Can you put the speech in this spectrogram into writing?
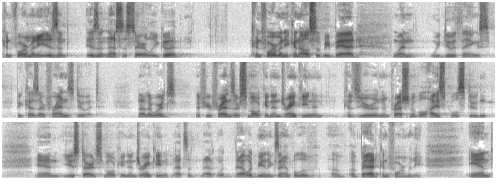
conformity isn't isn't necessarily good. Conformity can also be bad when we do things because our friends do it. In other words, if your friends are smoking and drinking and because you're an impressionable high school student and you start smoking and drinking, that's a, that, would, that would be an example of, of, of bad conformity. And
